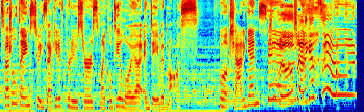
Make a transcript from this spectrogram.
Special thanks to executive producers Michael D'Aloia and David Moss. We'll chat again soon. We'll chat again soon.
